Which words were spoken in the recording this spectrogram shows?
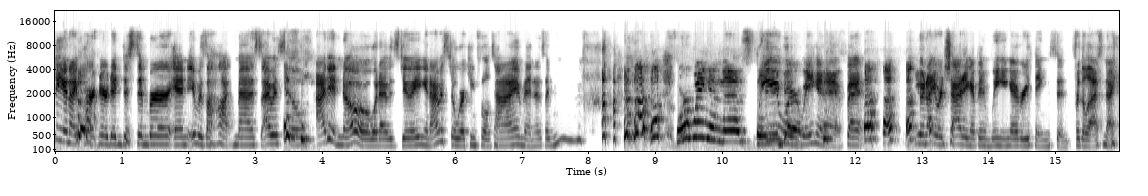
she and I partnered in December and it was a hot mess. I was still, I didn't know what I was doing and I was still working full time. And I was like, mm. we're winging this. we were go. winging it. But you and I were chatting. I've been winging everything since for the last nine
